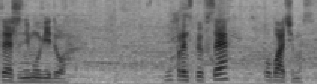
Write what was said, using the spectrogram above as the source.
Теж зніму відео. Ну, в принципі, все. Побачимось.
